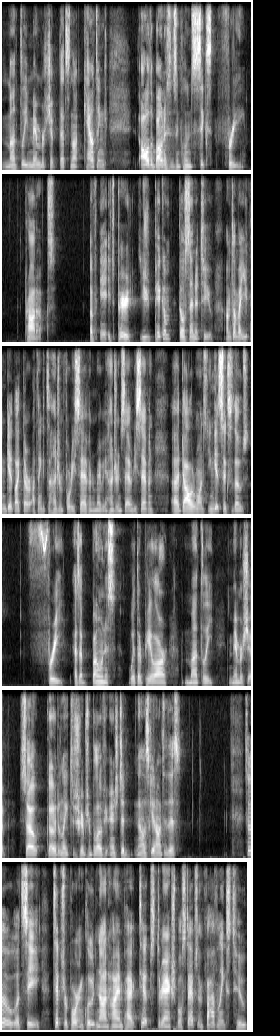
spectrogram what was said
monthly membership. That's not counting all the bonuses, including six free products. Of each period, you pick them, they'll send it to you. I'm talking about you can get like their, I think it's 147 or maybe 177 uh, dollar ones. You can get six of those free as a bonus with their PLR monthly membership. So go to the link the description below if you're interested. Now let's get on to this. So let's see. Tips report include nine high impact tips, three actionable steps, and five links to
